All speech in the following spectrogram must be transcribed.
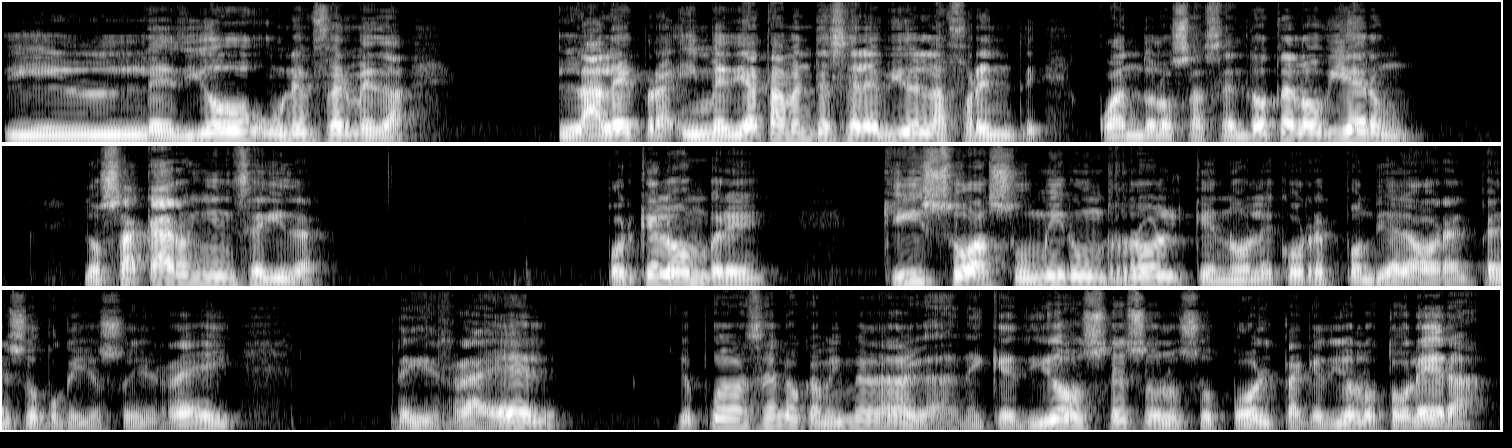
le dio una enfermedad, la lepra, inmediatamente se le vio en la frente. Cuando los sacerdotes lo vieron, lo sacaron enseguida. Porque el hombre quiso asumir un rol que no le correspondía. Ahora él pensó, porque yo soy rey de Israel, yo puedo hacer lo que a mí me da la gana y que Dios eso lo soporta, que Dios lo tolera.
